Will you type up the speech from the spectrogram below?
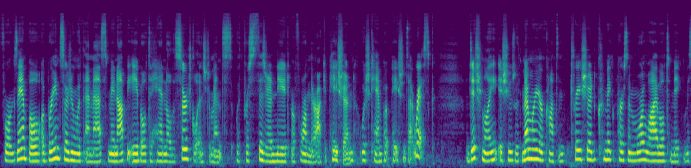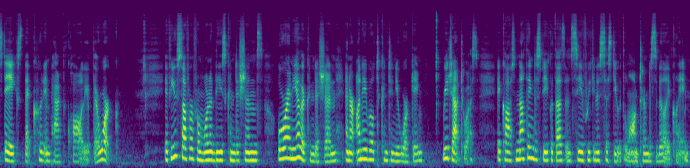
For example, a brain surgeon with MS may not be able to handle the surgical instruments with precision needed to perform their occupation, which can put patients at risk. Additionally, issues with memory or concentration could make a person more liable to make mistakes that could impact the quality of their work. If you suffer from one of these conditions or any other condition and are unable to continue working, reach out to us. It costs nothing to speak with us and see if we can assist you with a long term disability claim.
